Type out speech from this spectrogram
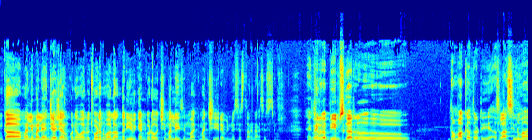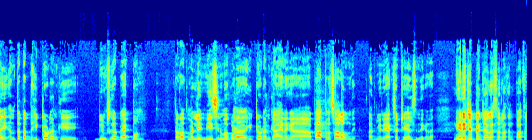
ఇంకా మళ్ళీ మళ్ళీ ఎంజాయ్ చేయాలనుకునే వాళ్ళు చూడని వాళ్ళు అందరు ఈ వీకెండ్ కూడా వచ్చి మళ్ళీ ఈ సినిమాకి మంచి రెవెన్యూస్ ఇస్తారని ఆశిస్తున్నాం. యాక్చువల్గా భీమ్స్ గారు ధమాకాతోటి అసలు ఆ సినిమా ఎంత పెద్ద హిట్ అవడానికి భీమ్స్ గారు బ్యాక్ బోన్ తర్వాత మళ్ళీ మీ సినిమా కూడా హిట్ అవడానికి ఆయన పాత్ర చాలా ఉంది. అది మీరు యాక్సెప్ట్ చేయాల్సిందే కదా. నేనే చెప్పాను చాలాసార్లు అతని పాత్ర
